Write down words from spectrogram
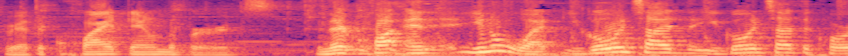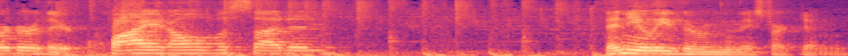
So we have to quiet down the birds, and they're quiet. And you know what? You go inside the you go inside the corridor. They're quiet all of a sudden. Then you leave the room, and they start getting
